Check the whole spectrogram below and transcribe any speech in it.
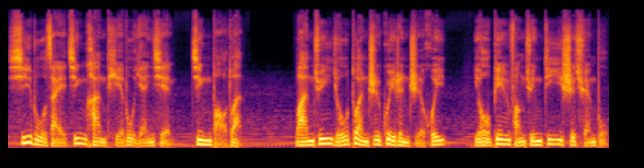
西路在京汉铁路沿线。京保段，皖军由段芝贵任指挥，有边防军第一师全部、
